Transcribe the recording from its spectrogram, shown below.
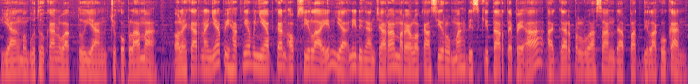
yang membutuhkan waktu yang cukup lama. Oleh karenanya pihaknya menyiapkan opsi lain yakni dengan cara merelokasi rumah di sekitar TPA agar perluasan dapat dilakukan.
